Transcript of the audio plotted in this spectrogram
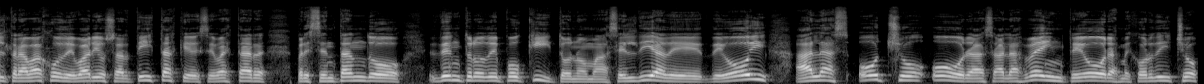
el trabajo de varios artistas que se va a estar presentando dentro de poquito nomás, el día de, hoy a las 8 horas, a las 20 horas mejor dicho,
